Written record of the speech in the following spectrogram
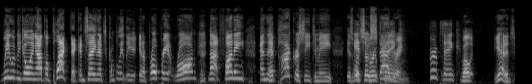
we would be going apoplectic and saying that's completely inappropriate, wrong, not funny. And the hypocrisy to me is what's it's so staggering. Group think. Well, yeah, it's.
